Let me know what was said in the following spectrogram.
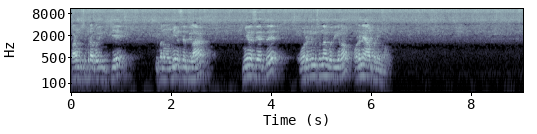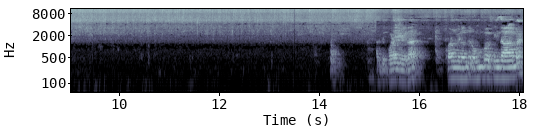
குழம்பு சூப்பராக கொதிக்கிச்சு. இப்போ நம்ம மீனை சேர்த்துக்கலாம். மீனை சேர்த்து ஒரு நிமிஷம் தான் கொதிக்கணும். உடனே ஆஃப் பண்ணிக்கணும் அது குழம்பு தான் குழம்பு வந்து ரொம்ப பிந்தாமல்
